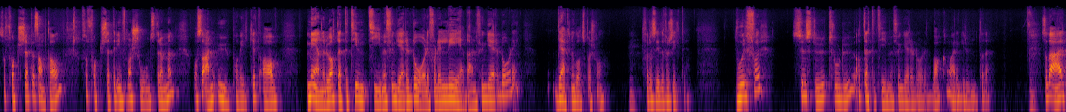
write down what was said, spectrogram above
Så fortsetter samtalen, så fortsetter informasjonsstrømmen, og så er den upåvirket av Mener du at dette teamet fungerer dårlig fordi lederen fungerer dårlig? Det er ikke noe godt spørsmål, for å si det forsiktig. Hvorfor syns du, tror du, at dette teamet fungerer dårlig? Hva kan være grunnen til det? Så det er,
